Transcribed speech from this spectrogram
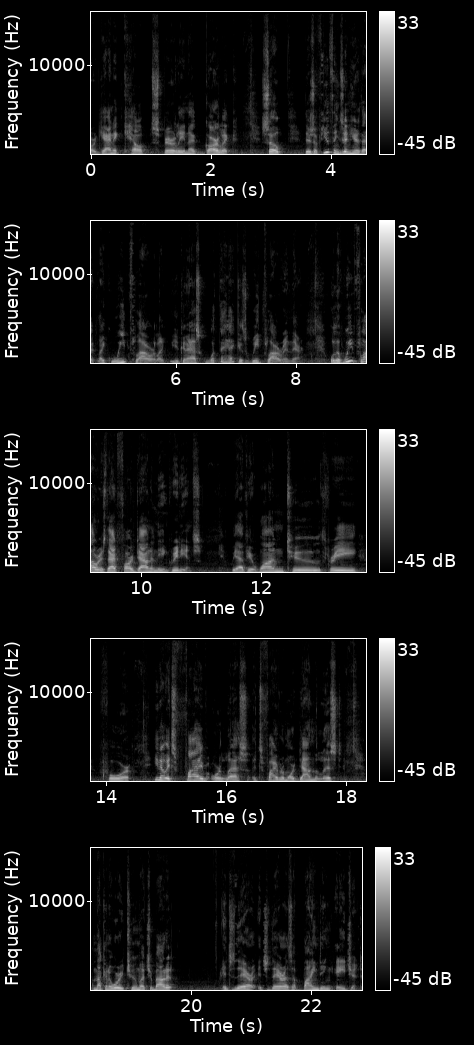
organic kelp, spirulina, garlic. So there's a few things in here that like wheat flour, like you can ask, what the heck is wheat flour in there? Well, if wheat flour is that far down in the ingredients, we have here one, two, three, four. You know, it's five or less. It's five or more down the list. I'm not going to worry too much about it. It's there. It's there as a binding agent,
